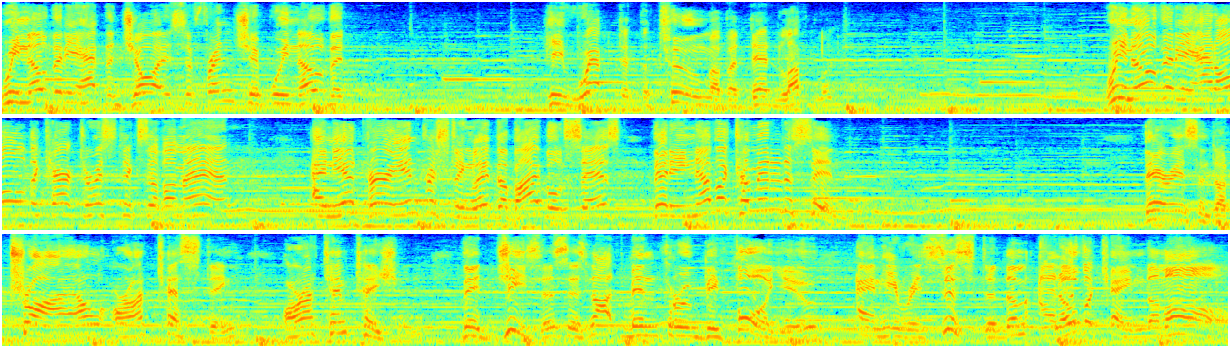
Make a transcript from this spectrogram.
we know that he had the joys of friendship, we know that he wept at the tomb of a dead loved one. We know that he had all the characteristics of a man, and yet, very interestingly, the Bible says that he never committed a sin. There isn't a trial or a testing or a temptation that Jesus has not been through before you, and he resisted them and overcame them all.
